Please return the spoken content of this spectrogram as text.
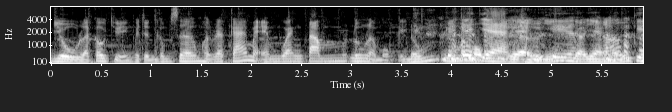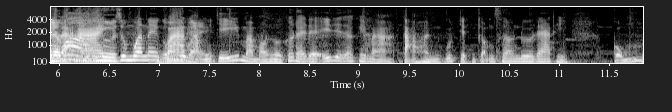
Dù là câu chuyện về trịnh công sơn thật ra cái mà em quan tâm luôn là một cái đúng cái, cái dàn nữ kia. dàn nữ kia là ai? Người xung quanh em cũng và như thậm chí mà mọi người có thể để ý đi đó khi mà tạo hình của trịnh công sơn đưa ra thì cũng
